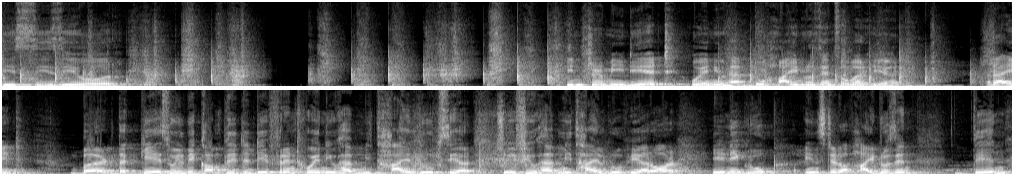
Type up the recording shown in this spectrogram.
this is your intermediate when you have two hydrogens over here right? But the case will be completely different when you have methyl groups here. So if you have methyl group here or any group instead of hydrogen then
